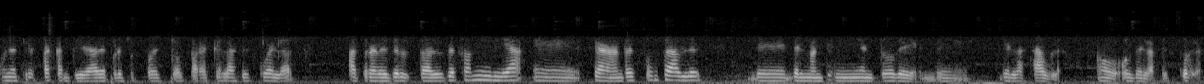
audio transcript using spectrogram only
una cierta cantidad de presupuesto para que las escuelas a través de los padres de familia eh, se hagan responsables del mantenimiento de, de, las aulas o, de las escuelas.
